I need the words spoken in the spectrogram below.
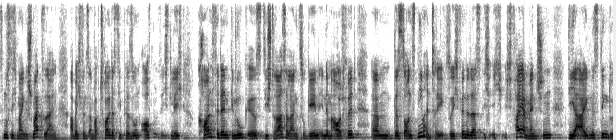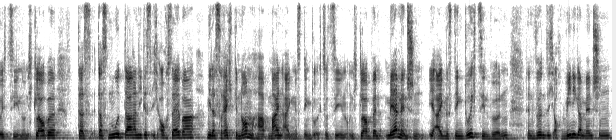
Es muss nicht mein Geschmack sein, aber ich finde es einfach toll, dass die Person offensichtlich confident genug ist, die Straße lang zu gehen in einem Outfit, ähm, das sonst niemand trägt. So, ich finde das, ich, ich, ich feiere Menschen, die ihr eigenes Ding durchziehen. Und ich glaube, dass das nur daran liegt, dass ich auch selber mir das Recht genommen habe, mein eigenes Ding durchzuziehen. Und ich glaube, wenn mehr Menschen ihr eigenes Ding durchziehen würden, dann würden sich auch weniger Menschen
